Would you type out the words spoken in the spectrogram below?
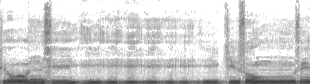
변시 기성세리오나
